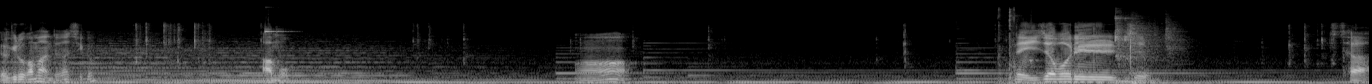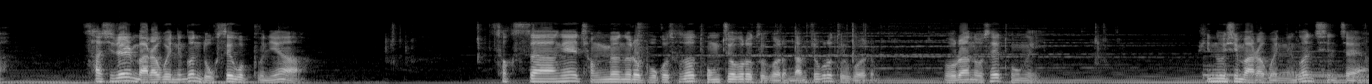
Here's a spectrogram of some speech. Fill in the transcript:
여기로 가면 안 되나, 지금? 암호. 어. 네, 잊어버릴 즈음. 자, 사실을 말하고 있는 건 녹색 옷뿐이야. 석상의 정면으로 보고 서서 동쪽으로 두 걸음, 남쪽으로 두 걸음. 노란 옷의 동의. 흰 옷이 말하고 있는 건 진짜야.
